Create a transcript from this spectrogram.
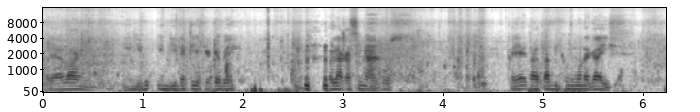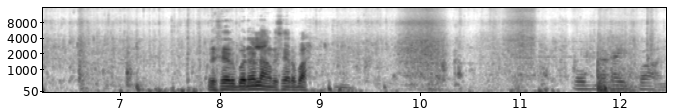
Kaya lang, hindi, hindi na-click kagabi. Wala kasing agos. Kaya tatabi ko muna guys. Reserva na lang, reserva. Huwag na kayo kuhaan.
